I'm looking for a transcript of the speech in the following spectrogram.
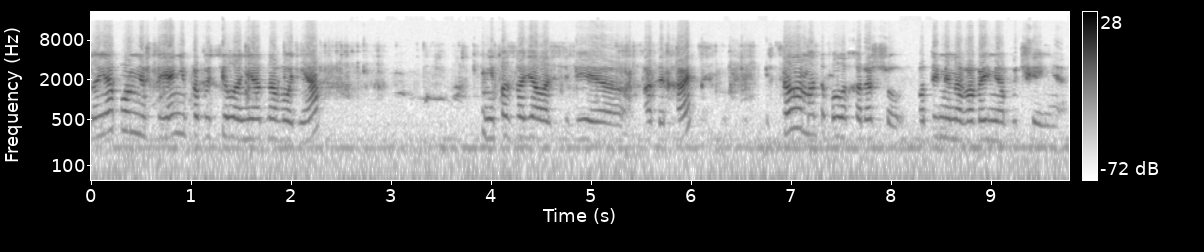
но я помню, что я не пропустила ни одного дня, не позволяла себе отдыхать, и в целом это было хорошо, вот именно во время обучения.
